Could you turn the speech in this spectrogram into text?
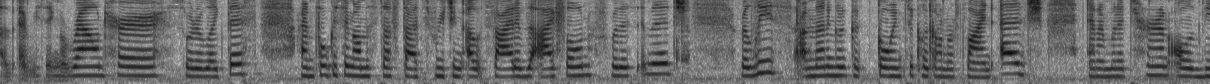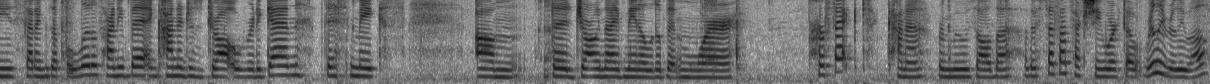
of everything around her, sort of like this. I'm focusing on the stuff that's reaching outside of the iPhone for this image. Release, I'm then going to click on Refine Edge, and I'm going to turn all of these settings up a little tiny bit and kind of just draw over it again. This makes um, the drawing that I've made a little bit more perfect, kind of removes all the other stuff. That's actually worked out really, really well.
